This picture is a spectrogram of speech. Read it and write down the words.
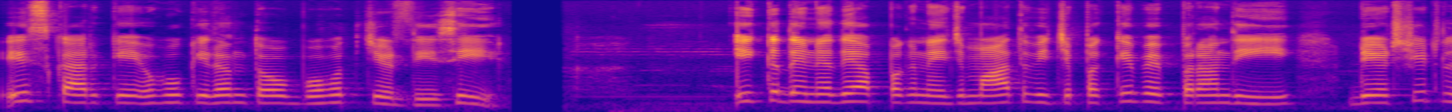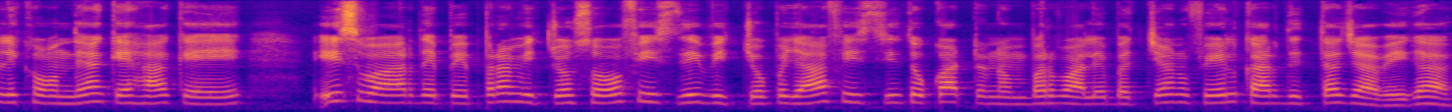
ਇਸ ਕਰਕੇ ਉਹ ਕਿਰਨ ਤੋਂ ਬਹੁਤ ਚਿੜਦੀ ਸੀ। ਇੱਕ ਦਿਨ ਅਧਿਆਪਕ ਨੇ ਜਮਾਤ ਵਿੱਚ ਪੱਕੇ ਪੇਪਰਾਂ ਦੀ ਡੇਟਸ਼ੀਟ ਲਿਖਾਉਂਦਿਆਂ ਕਿਹਾ ਕਿ ਇਸ ਵਾਰ ਦੇ ਪੇਪਰਾਂ ਵਿੱਚੋਂ 100% ਵਿੱਚੋਂ 50% ਤੋਂ ਘੱਟ ਨੰਬਰ ਵਾਲੇ ਬੱਚਿਆਂ ਨੂੰ ਫੇਲ ਕਰ ਦਿੱਤਾ ਜਾਵੇਗਾ।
